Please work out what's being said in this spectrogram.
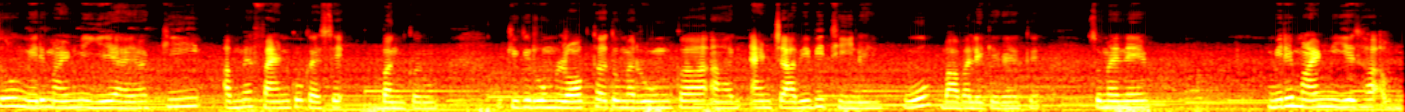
सो so, मेरे माइंड में ये आया कि अब मैं फ़ैन को कैसे बंद करूँ? क्योंकि रूम लॉक था तो मैं रूम का एंड चाबी भी थी नहीं। वो बाबा लेके गए थे। सो so, मैंने मेरे माइंड में ये था अब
